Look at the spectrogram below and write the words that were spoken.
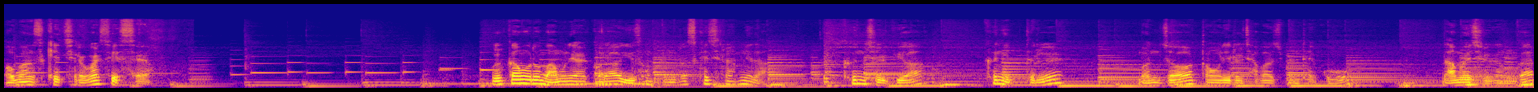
어반 스케치라고 할 수 있어요. 물감으로 마무리할 거라 유성펜으로 스케치를 합니다. 큰 줄기와 큰 잎들을 먼저 덩어리를 잡아주면 되고 나무의 질감과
